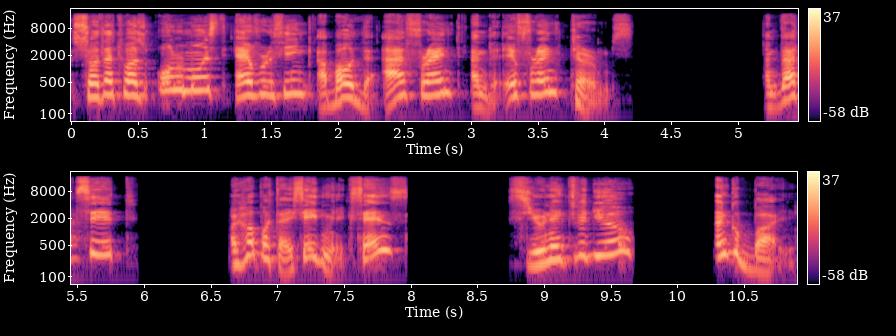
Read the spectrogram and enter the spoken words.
So that was almost everything about the afferent and the efferent terms. And that's it. I hope what I said makes sense. See you next video and goodbye.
